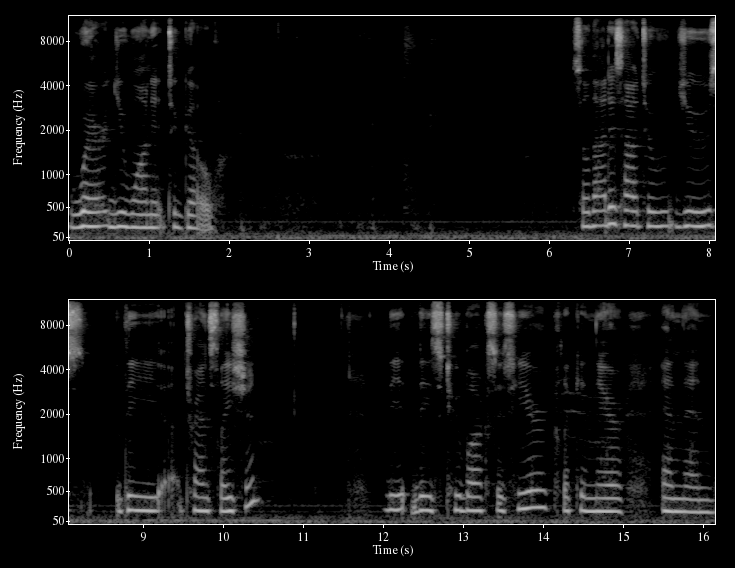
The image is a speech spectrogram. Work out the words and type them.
where you want it to go. So that is how to use the translation. The, these two boxes here, click in there and then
